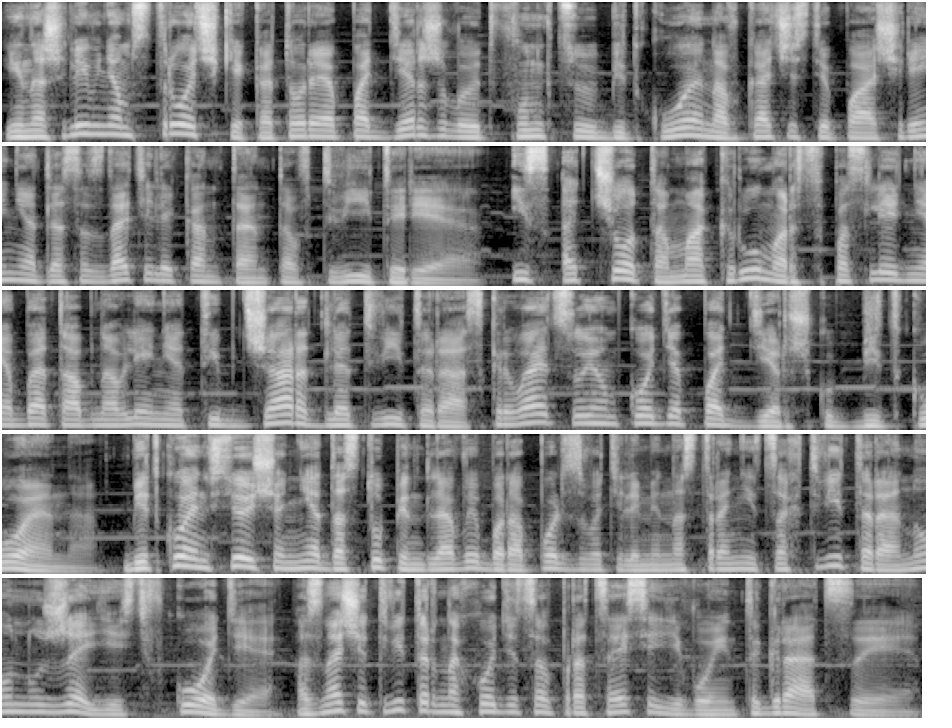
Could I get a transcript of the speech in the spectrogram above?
и нашли в нем строчки, которые поддерживают функцию биткоина в качестве поощрения для создателей контента в Твиттере. Из отчета MacRumors последнее бета-обновление тип JAR для Твиттера скрывает в своем коде поддержку биткоина. Биткоин все еще недоступен для выбора пользователями на страницах Твиттера, но он уже есть в коде, а значит Твиттер находится в процессе его интеграции интеграции.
